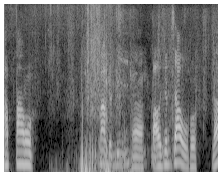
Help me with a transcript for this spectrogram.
หับเป่าเมาจนดีอ่าเป่าจนเศร้าพอนะ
